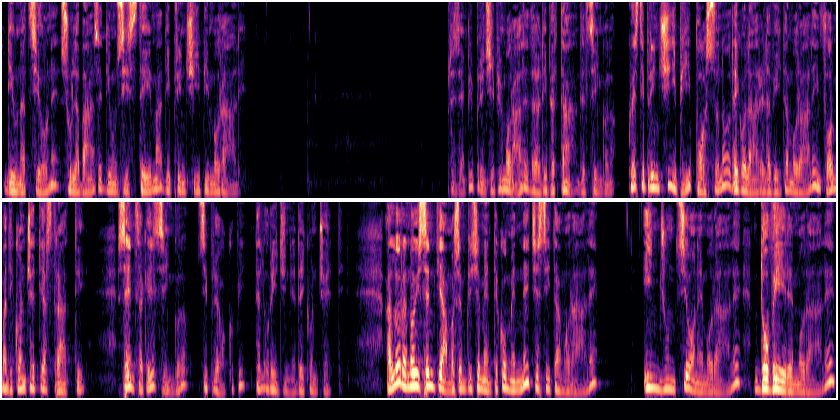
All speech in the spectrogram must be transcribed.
di un'azione sulla base di un sistema di principi morali. Per esempio il principio morale della libertà del singolo. Questi principi possono regolare la vita morale in forma di concetti astratti, senza che il singolo si preoccupi dell'origine dei concetti. Allora noi sentiamo semplicemente come necessità morale, ingiunzione morale, dovere morale,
